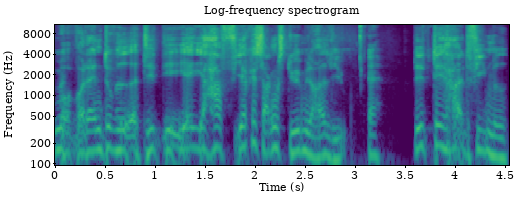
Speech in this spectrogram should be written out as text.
Men, hvordan du ved, at det, det, jeg, jeg, har, jeg kan sagtens styre mit eget liv. Ja. Det, det har jeg det fint med.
